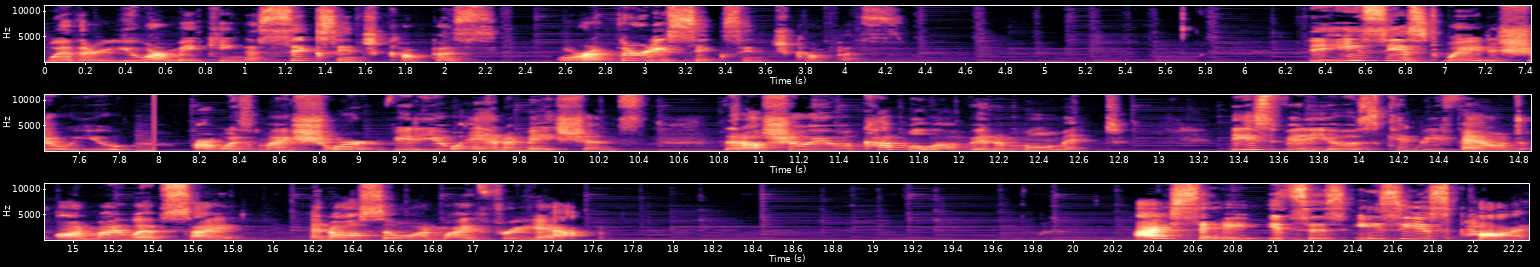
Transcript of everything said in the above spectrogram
whether you are making a 6 inch compass or a 36 inch compass. The easiest way to show you are with my short video animations that I'll show you a couple of in a moment. These videos can be found on my website and also on my free app. I say it's as easy as pie.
